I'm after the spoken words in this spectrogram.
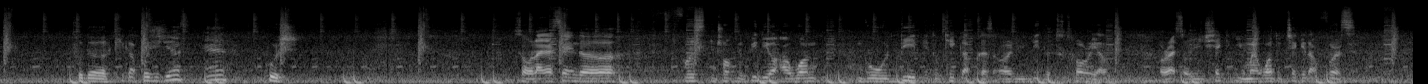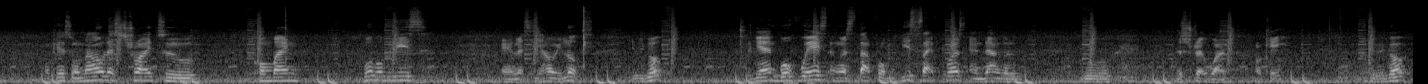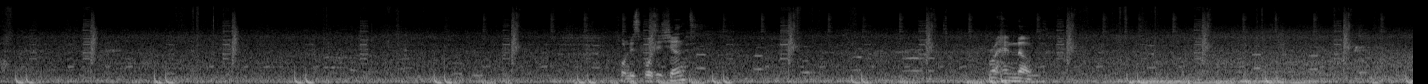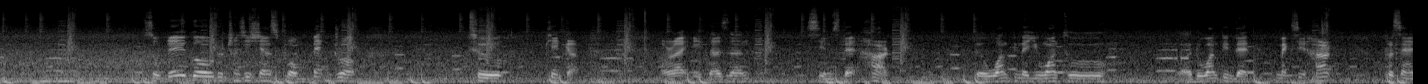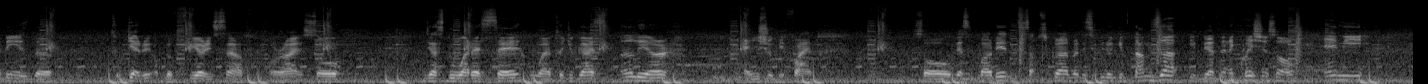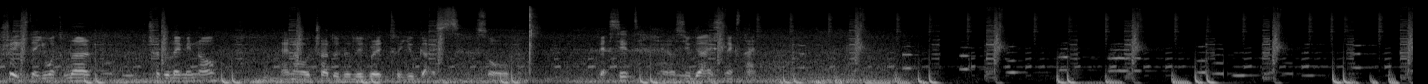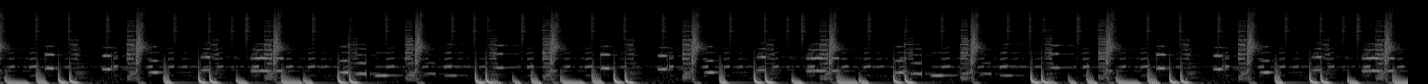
to the kick up positions and push. So like I said in the first intro of the video I won't go deep into kick up because I already did the tutorial. Alright so you check you might want to check it out first. Okay so now let's try to combine both of these and let's see how it looks. Here we go. Again both ways I'm gonna start from this side first and then I'm gonna do the straight one okay? Here we go. From this position. Right hand down. So there you go the transitions from backdrop to kick up. All right it doesn't seems that hard. The one thing that you want to uh, the one thing that makes it hard personally I think is the to get rid of the fear itself alright? So just do what I say what I told you guys earlier and you should be fine. So that's about it. Subscribe like this video give thumbs up. If you have any questions or any tricks that you want to learn try to let me know and I will try to deliver it to you guys. So that's it and I'll see you guys next time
